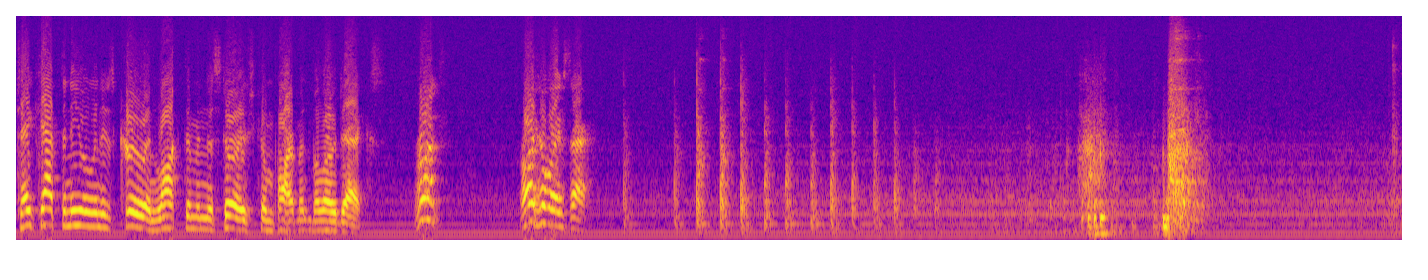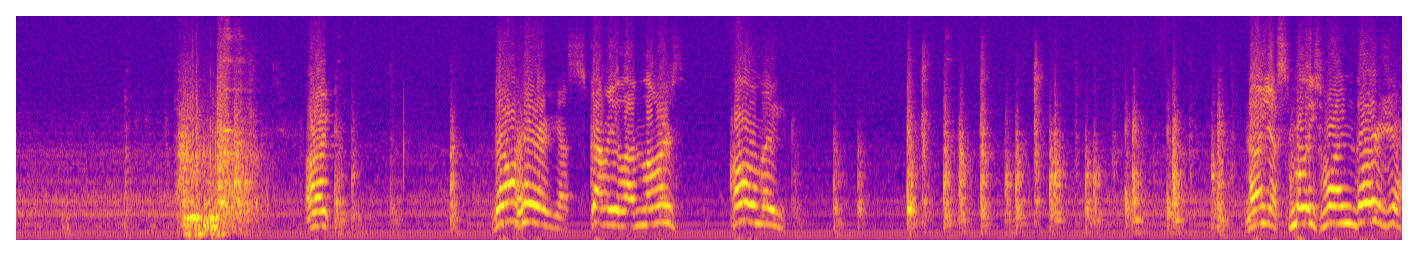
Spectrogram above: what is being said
Take Captain Evil and his crew and lock them in the storage compartment below decks. Right! Right away, sir. Down here, you scummy landlubbers! Follow me! Now, you smelly swine, there's your...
